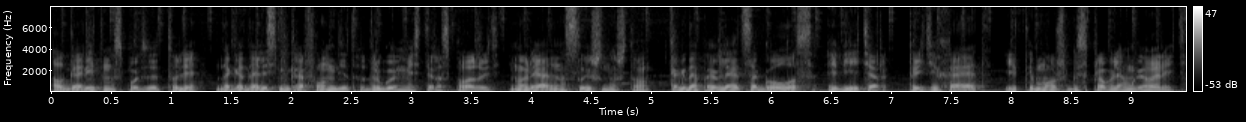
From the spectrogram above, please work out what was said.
алгоритм используют, то ли догадались микрофон где-то в другом месте расположить. Но реально слышно, что когда появляется голос, ветер притихает, и ты можешь без проблем говорить.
